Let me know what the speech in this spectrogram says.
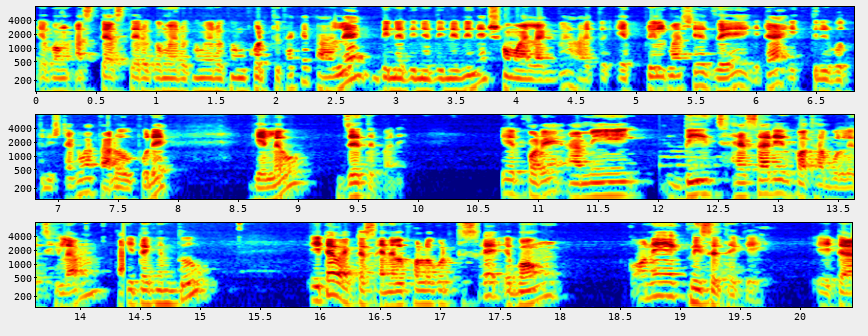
এবং আস্তে আস্তে এরকম এরকম এরকম করতে থাকে, তাহলে দিনে দিনে দিনে দিনে সময় লাগবে। হয়তো এপ্রিল মাসে যে এটা একত্রিশ, বত্রিশ টাকা বা তারও উপরে গেলেও যেতে পারে। এরপরে আমি বীজ হ্যাসারির কথা বলেছিলাম। এটা কিন্তু, এটাও একটা চ্যানেল ফলো করতেছে এবং অনেক নিচে থেকে এটা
